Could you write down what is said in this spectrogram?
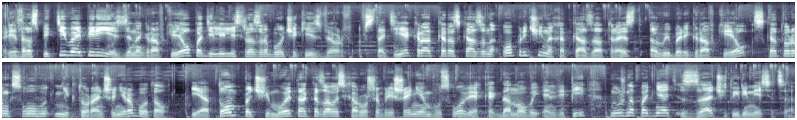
Ретроспективой о переезде на GraphQL поделились разработчики из Verve. В статье кратко рассказано о причинах отказа от REST, о выборе GraphQL, с которым, к слову, никто раньше не работал, и о том, почему это оказалось хорошим решением в условиях, когда новый MVP нужно поднять за 4 месяца.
